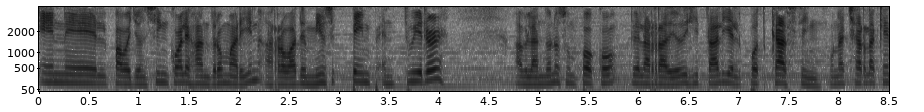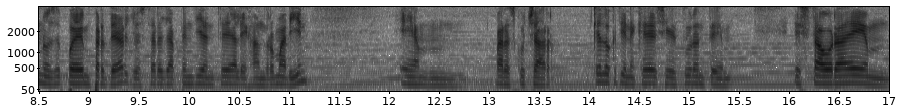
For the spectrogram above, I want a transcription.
en el pabellón 5 Alejandro Marín, arroba de Music Pimp en Twitter, hablándonos un poco de la radio digital y el podcasting. Una charla que no se pueden perder. Yo estaré ya pendiente de Alejandro Marín em, para escuchar qué es lo que tiene que decir durante esta hora de,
